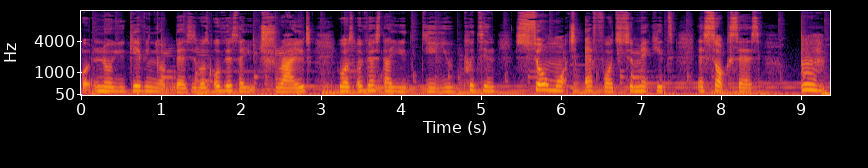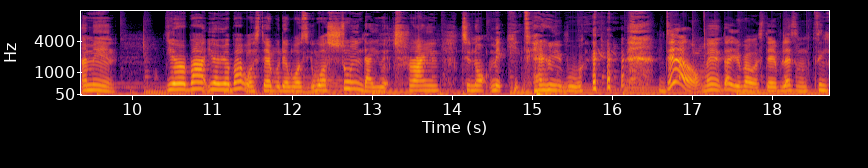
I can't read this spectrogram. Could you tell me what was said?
But no, you gave in your best. It was obvious that you tried. It was obvious that you you, you put in so much effort to make it a success. Mm, I mean, Yoruba, your Yoruba was terrible. There was it was showing that you were trying to not make it terrible. Damn, man, that Yoruba was terrible. Let's think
